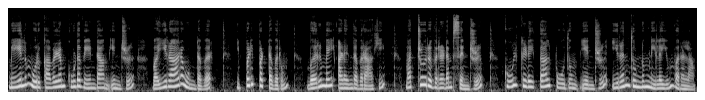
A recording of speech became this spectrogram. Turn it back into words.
மேலும் ஒரு கவளம் கூட வேண்டாம் என்று வயிறார உண்டவர் இப்படிப்பட்டவரும் வறுமை அடைந்தவராகி மற்றொருவரிடம் சென்று கூழ் கிடைத்தால் போதும் என்று இறந்துண்ணும் நிலையும் வரலாம்.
